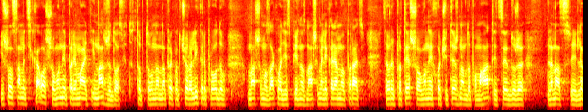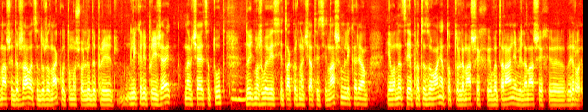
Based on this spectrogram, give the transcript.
І що саме цікаво, що вони переймають і наш же досвід. Тобто, вона, наприклад, вчора лікар проводив в нашому закладі спільно з нашими лікарями операцію. Це говорить про те, що вони хочуть теж нам допомагати. І це дуже для нас і для нашої держави це дуже знаково, тому що люди при лікарі приїжджають, навчаються тут, дають можливість і також навчатися і нашим лікарям. І вони це є протезування, тобто для наших ветеранів і для наших е, героїв.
